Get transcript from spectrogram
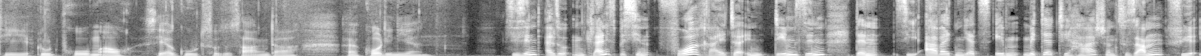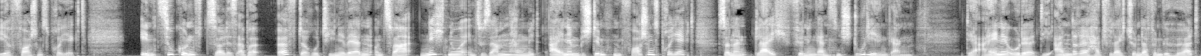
die Blutproben auch sehr gut sozusagen da äh, koordinieren. Sie sind also ein kleines bisschen Vorreiter in dem Sinn, denn Sie arbeiten jetzt eben mit der TH schon zusammen für Ihr Forschungsprojekt. In Zukunft soll es aber öfter Routine werden, und zwar nicht nur in Zusammenhang mit einem bestimmten Forschungsprojekt, sondern gleich für den ganzen Studiengang. Der eine oder die andere hat vielleicht schon davon gehört,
